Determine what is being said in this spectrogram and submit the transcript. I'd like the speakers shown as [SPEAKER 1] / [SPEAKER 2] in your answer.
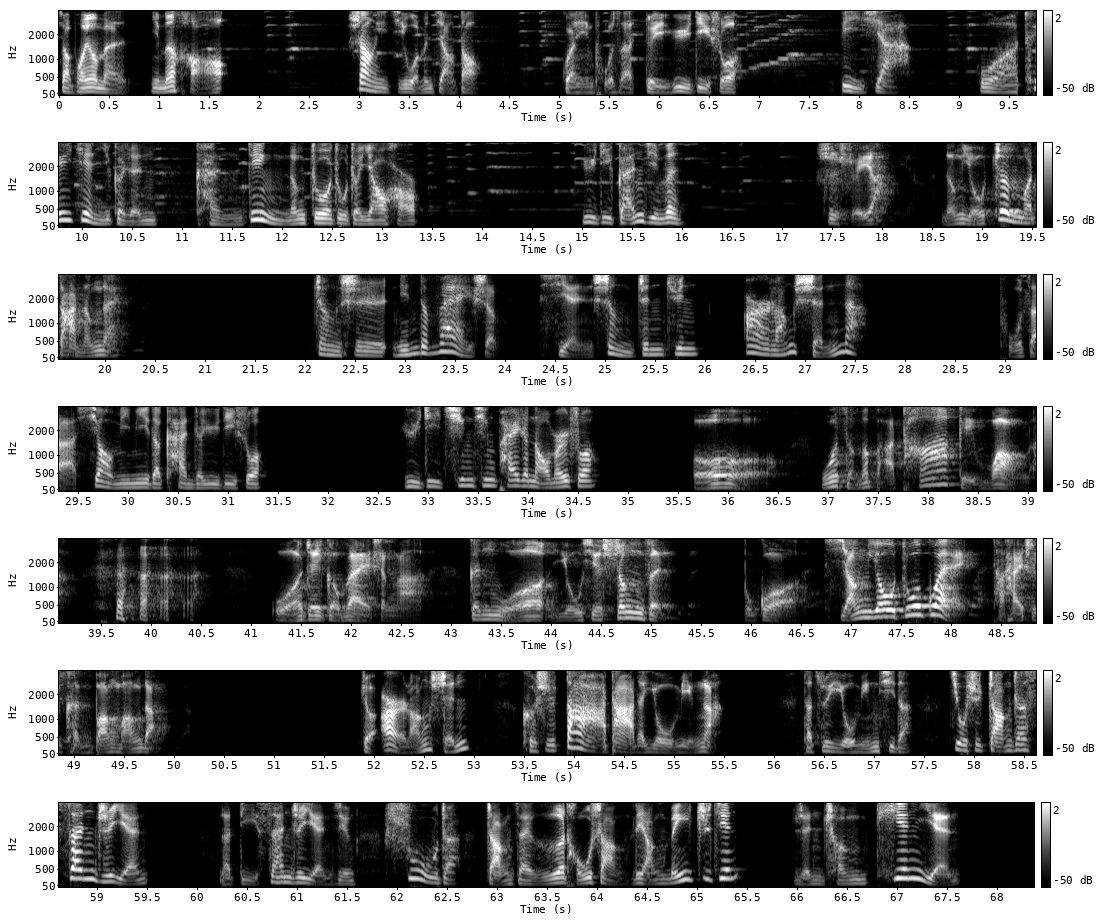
[SPEAKER 1] 小朋友们，你们好。上一集我们讲到，观音菩萨对玉帝说：“陛下，我推荐一个人，肯定能捉住这妖猴。”玉帝赶紧问：“是谁呀？能有这么大能耐？”正是您的外甥显圣真君二郎神呐。菩萨笑眯眯的看着玉帝说：“玉帝轻轻拍着脑门说：‘哦，我怎么把他给忘了？哈哈哈我这个外甥啊，跟我有些生分，不过降妖捉怪，他还是肯帮忙的。这二郎神可是大大的有名啊，他最有名气的。”就是长着三只眼，那第三只眼睛竖着长在额头上两眉之间，人称天眼。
